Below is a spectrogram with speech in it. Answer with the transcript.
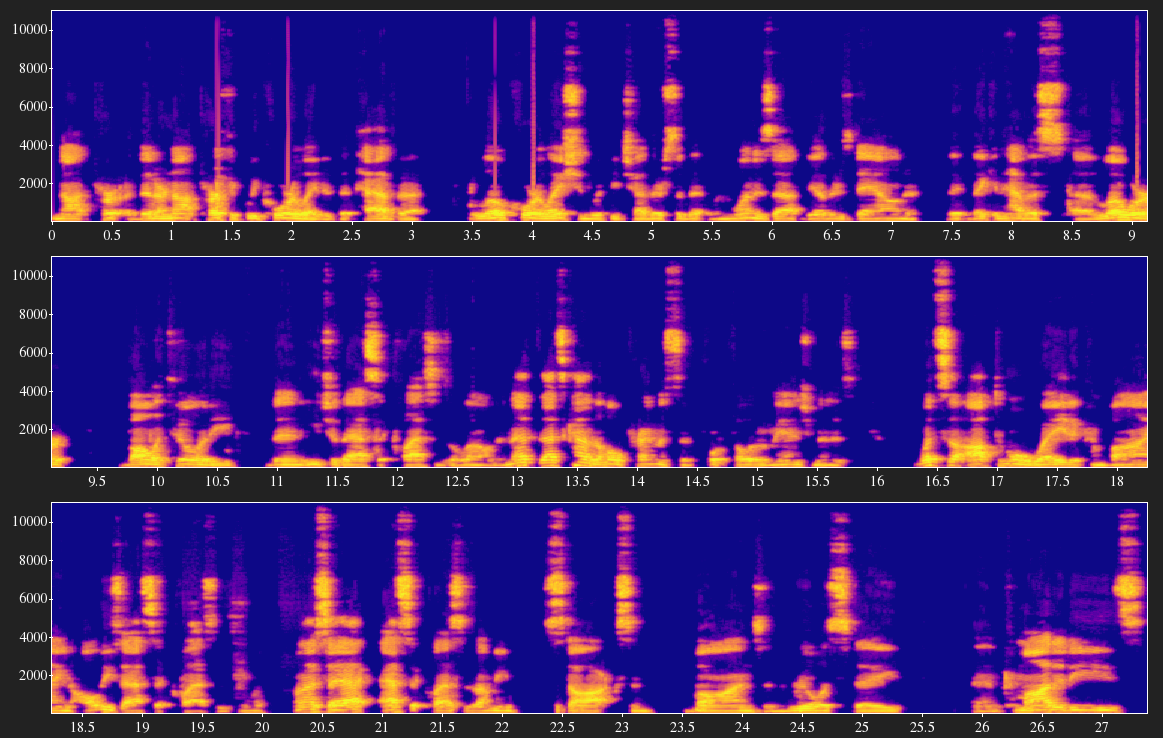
not per- that are not perfectly correlated, that have a low correlation with each other, so that when one is up, the other is down, or they, they can have a, a, lower volatility than each of the asset classes alone. And that that's kind of the whole premise of portfolio management is what's the optimal way to combine all these asset classes. And when I say asset classes, I mean stocks and bonds and real estate and commodities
